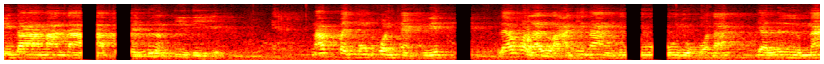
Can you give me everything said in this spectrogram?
บิดามารดาเป็นเรื่องที่ดี นับเป็นมงคลแห่งชีวิต แล้วก็หลานๆที่นั่งดูอยู่นะ อย่าลืมนะ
